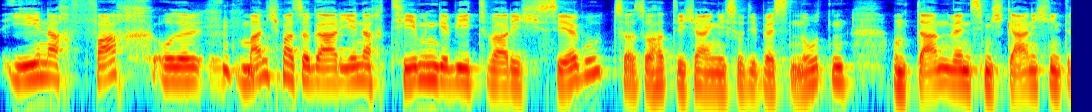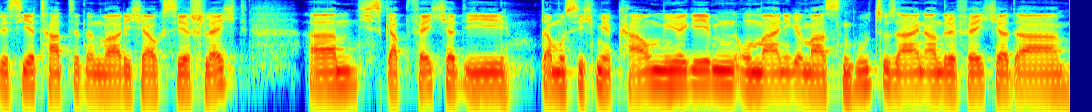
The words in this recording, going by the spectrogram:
je nach Fach oder manchmal sogar je nach Themengebiet war ich sehr gut. Also hatte ich eigentlich so die besten Noten. Und dann, wenn es mich gar nicht interessiert hatte, dann war ich auch sehr schlecht. Ähm, es gab Fächer, die, da muss ich mir kaum Mühe geben, um einigermaßen gut zu sein. Andere Fächer, da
